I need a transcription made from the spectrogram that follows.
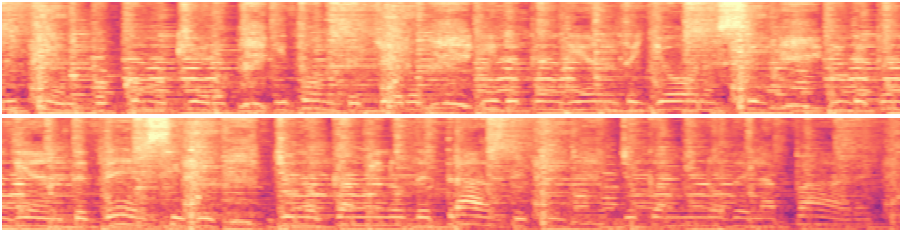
mi tiempo como quiero y donde quiero. Independiente yo nací, independiente decidí. Yo no camino detrás de ti, yo camino de la para ti.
